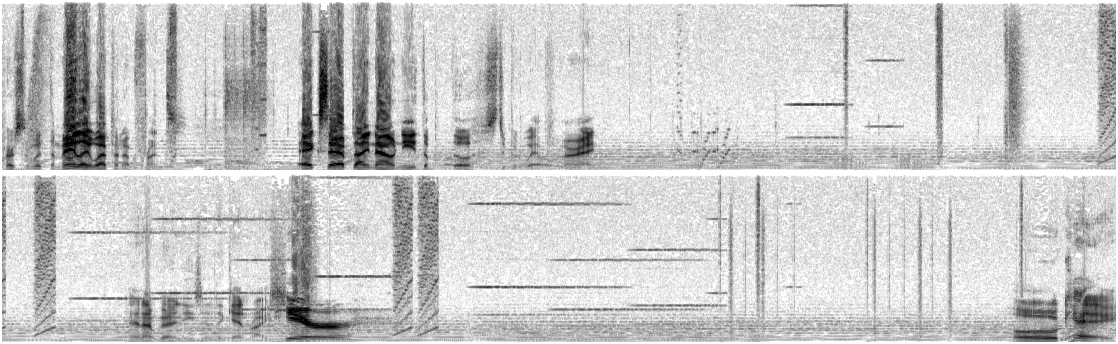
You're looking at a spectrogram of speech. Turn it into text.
person with the melee weapon up front. Except I now need the, the stupid whip. Alright. And I'm going to need it again right here. Okay.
